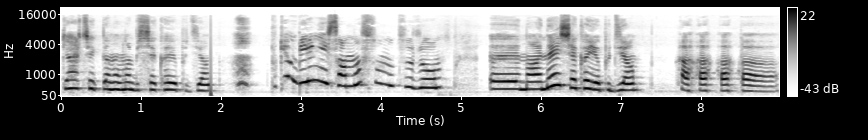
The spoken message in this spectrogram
Gerçekten ona bir şaka yapacağım. Bugün 1 Nisan nasıl unuturum? Ee, nane şaka yapacağım. Ha ha ha ha.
